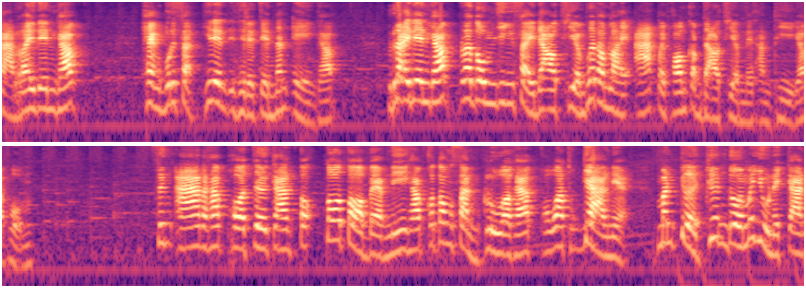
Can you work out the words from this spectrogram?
กาศไรเดนครับ แห่งบริษัทฮิเดนอินเทลเจนนั่นเองครับ ไรเดนครับระดมยิงใส่ดาวเทียมเพื่อทำลายอาร์คไปพร้อมกับดาวเทียมในทันทีครับผม ซึ่งอาร์คนะครับพอเจอการโต้ตอบแบบนี้ครับก็ต้องสั่นกลัวครับ เพราะว่าทุกอย่างเนี่ยมันเกิดขึ้นโดยไม่อยู่ในการ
